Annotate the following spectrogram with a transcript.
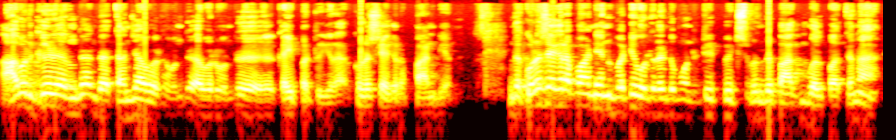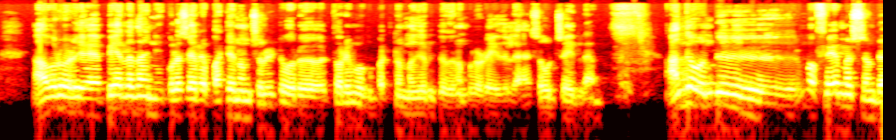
அவர் கீழே இருந்து அந்த தஞ்சாவூரை வந்து அவர் வந்து கைப்பற்றுகிறார். குலசேகர பாண்டியன். இந்த குலசேகர பாண்டியன் பற்றி ஒரு ரெண்டு மூணு ட்ரீட்மெண்ட்ஸ் வந்து பார்க்கும்போது பார்த்தோன்னா அவருடைய பேர்ல தான் இன்னைக்கு குலசேகர பட்டினம் சொல்லிட்டு ஒரு துறைமுக பட்டினம் இருக்குது நம்மளுடைய இதுல சவுத் சைட்ல அங்க வந்து ரொம்ப ஃபேமஸ் அந்த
